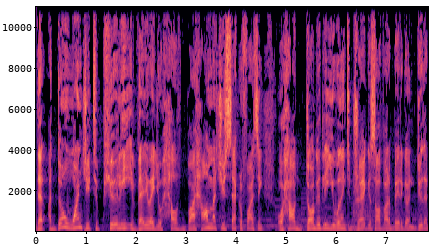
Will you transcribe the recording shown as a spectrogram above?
that I don't want you to purely evaluate your health by how much you're sacrificing or how doggedly you're willing to drag yourself out of bed to go and do that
